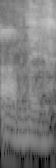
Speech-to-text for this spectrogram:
Amen.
